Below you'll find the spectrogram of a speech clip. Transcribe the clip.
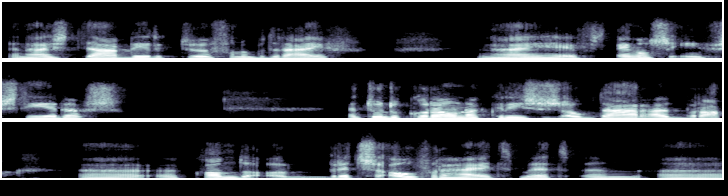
En hij is daar directeur van een bedrijf. En hij heeft Engelse investeerders. En toen de coronacrisis ook daar uitbrak, uh, kwam de Britse overheid met een, uh,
